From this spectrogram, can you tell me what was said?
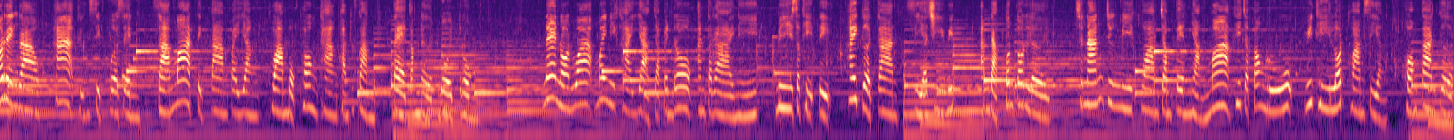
มะเร็งราว 5-10%สามารถติดตามไปยังความบกพร่องทางพันธุกรรมแต่กำเนิดโดยตรง แน่นอนว่าไม่มีใครอยากจะเป็นโรคอันตรายนี้ มีสถิติให้เกิดการเสียชีวิต ดับต้นๆเลย ฉะนั้นจึงมีความจำเป็นอย่างมากที่จะต้องรู้ วิธีลดความเสี่ยงของการเกิด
